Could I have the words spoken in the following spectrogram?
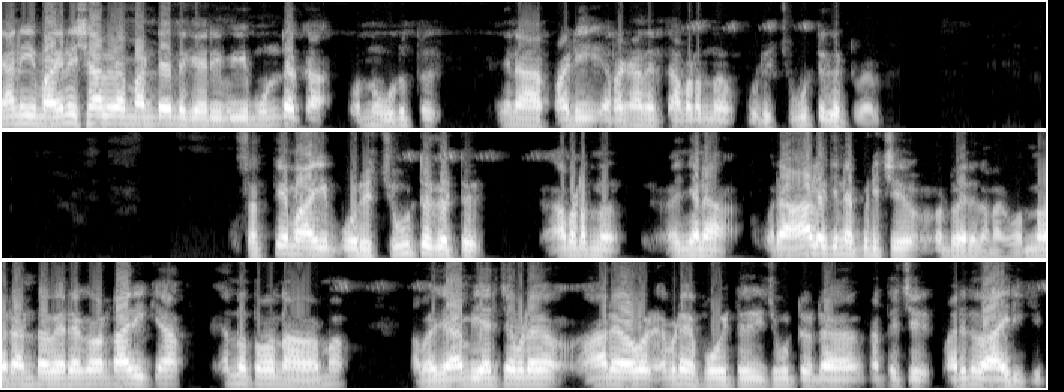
ഞാൻ ഈ വൈനശാലയുടെ മണ്ടേന്ന് കയറി ഈ മുണ്ടൊക്കെ ഒന്ന് ഉടുത്ത് ഇങ്ങനെ പടി ഇറങ്ങാൻ നേരത്തെ അവിടെ നിന്ന് ഒരു ചൂട്ട് കെട്ട് വരുന്നു സത്യമായും ഒരു ചൂട്ട് കെട്ട് അവിടെ നിന്ന് ഇങ്ങനെ ഒരാളിങ്ങനെ പിടിച്ച് കൊണ്ടുവരുന്നതാണ് ഒന്നോ രണ്ടോ പേരൊക്കെ ഉണ്ടായിരിക്കാം എന്ന് തോന്നാം. അപ്പൊ ഞാൻ വിചാരിച്ച അവിടെ ആരോ എവിടെ- പോയിട്ട് ചൂട്ട് കത്തിച്ച് വരുന്നതായിരിക്കും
